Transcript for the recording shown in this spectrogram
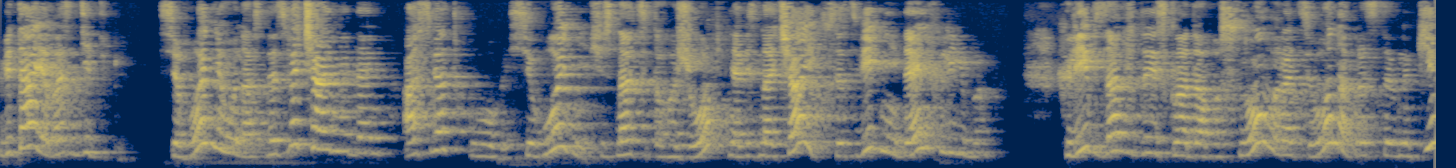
Вітаю вас, дітки! Сьогодні у нас не звичайний день, а святковий. Сьогодні, 16 жовтня, відзначають Всесвітній день хліба. Хліб завжди складав основу раціона представників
